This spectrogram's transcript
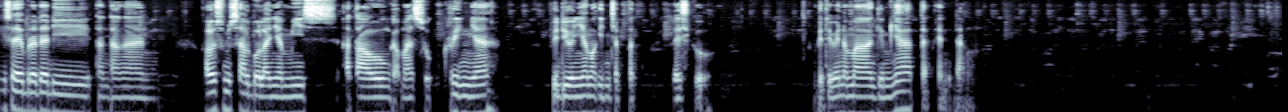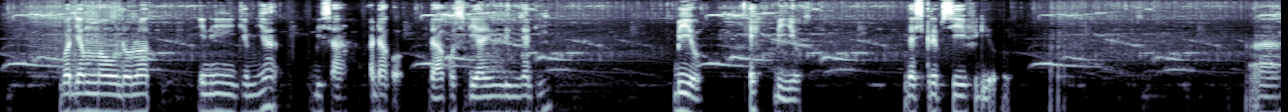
Ini saya berada di tantangan kalau semisal bolanya miss atau nggak masuk ringnya, videonya makin cepet. Let's go. BTW nama gamenya Tap Endang. Buat yang mau download ini gamenya bisa ada kok. Udah aku sediain linknya di bio. Eh bio. Deskripsi video. 嗯、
